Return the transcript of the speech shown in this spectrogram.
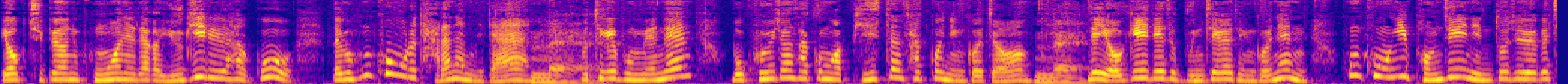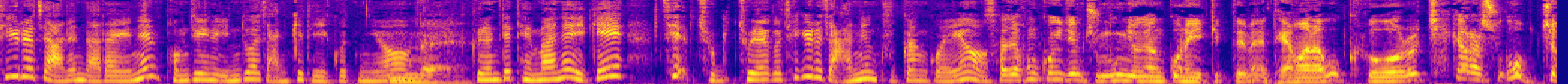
역 주변 공원에다가 유기를 하고 그다음에 홍콩으로 달아납니다. 네. 어떻게 보면은 뭐 고유정 사건과 비슷한 사건인 거죠. 네. 근데 여기에 대해서 문제가 된 거는 홍콩이 범죄인 인도 조약을 체결하지 않은 나라에는 범죄인을 인도하지 않게 돼 있거든요. 네. 그런데 대만은 이게 체- 조, 조약을 체결하지 않은 국가인 거예요. 사실 홍콩이 지금 중국 영향권에 있기 때문에 대만하고 그거를 체결할 수가 없죠.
